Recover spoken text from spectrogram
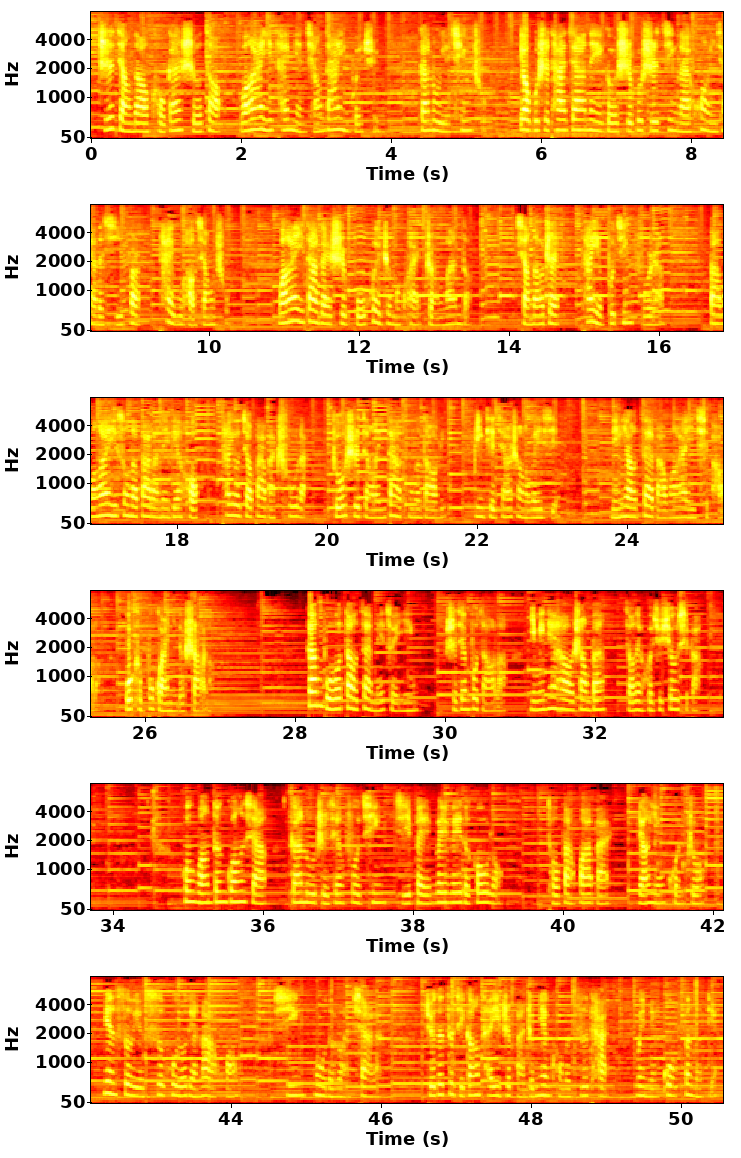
只讲到口干舌燥，王阿姨才勉强答应回去。甘露也清楚，要不是他家那个时不时进来晃一下的媳妇儿太不好相处，王阿姨大概是不会这么快转弯的。想到这，他也不禁服然。把王阿姨送到爸爸那边后，他又叫爸爸出来，着实讲了一大通的道理，并且加上了威胁：“您要再把王阿姨气跑了，我可不管你的事儿了。”甘博倒再没嘴硬。时间不早了，你明天还要上班，早点回去休息吧。昏黄灯光下，甘露只见父亲脊背微微的佝偻，头发花白，两眼浑浊，面色也似乎有点蜡黄，心蓦地软下来，觉得自己刚才一直板着面孔的姿态未免过分了点。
